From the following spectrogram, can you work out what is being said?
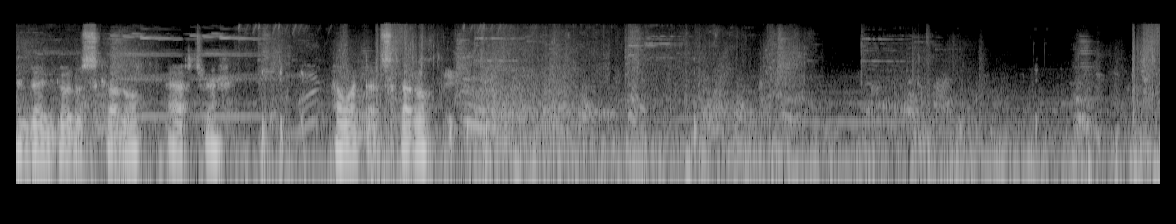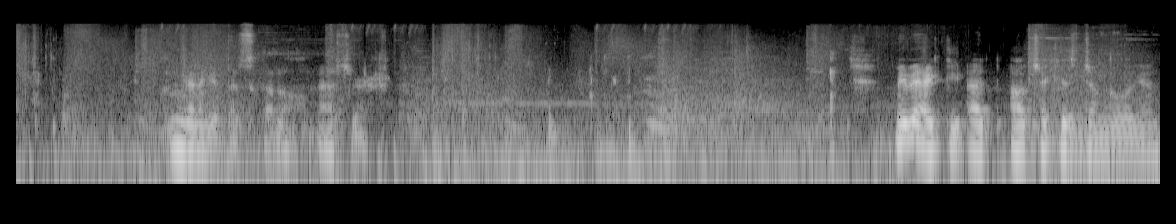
and then go to scuttle after. I want that scuttle. I'm gonna get that scuttle after. Maybe I, I, I'll check his jungle again.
